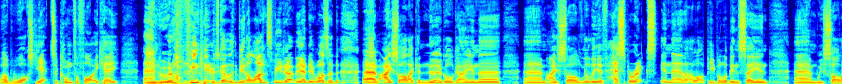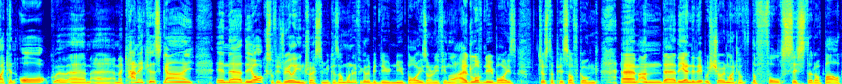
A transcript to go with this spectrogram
of what's yet to come for 40k. And we were all thinking it was going to be the land speeder at the end. It wasn't. Um, I saw like a Nurgle guy in there. Um, I saw Lelith Hesperax in there that a lot of people have been saying. Um, we saw like an Ork, um, a Mechanicus guy in there. The Ork stuff is really interesting because I'm wondering if they're going to be doing new boys or anything like that. I'd love new boys just to piss off Gung. Um, and uh, the end of it was showing like a, the full sister of battle.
